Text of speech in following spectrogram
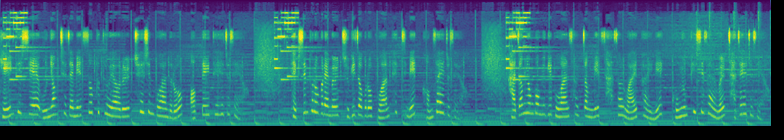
개인 PC의 운영 체제 및 소프트웨어를 최신 보안으로 업데이트 해주세요. 백신 프로그램을 주기적으로 보안 패치 및 검사해주세요. 가정용 공유기 보안 설정 및 사설 와이파이 및 공용 PC 사용을 자제해주세요.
